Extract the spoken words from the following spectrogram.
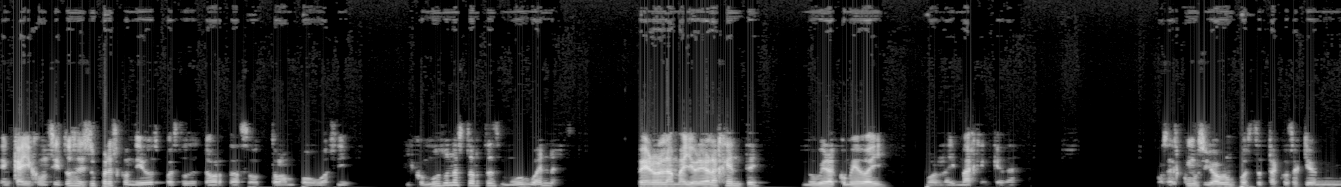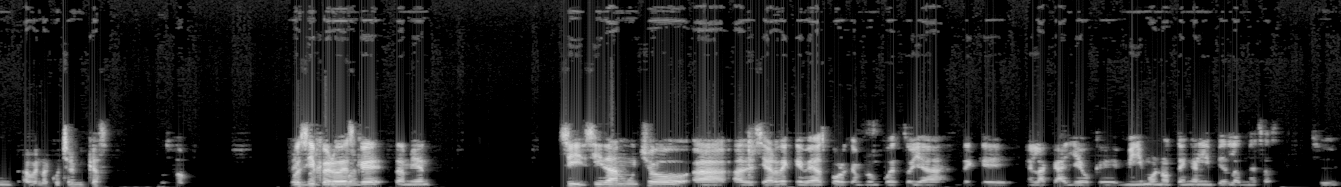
en callejoncitos así súper escondidos puestos de tortas o trompo o así. Y comimos unas tortas muy buenas. Pero la mayoría de la gente no hubiera comido ahí por la imagen que da. O sea, es como si yo abro un puesto de tacos aquí en Avenacocha en mi casa. Pues no. Pues sí, pero es que también sí, sí da mucho a, a desear de que veas, por ejemplo, un puesto ya de que en la calle o que mínimo no tengan limpias las mesas. Sí.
